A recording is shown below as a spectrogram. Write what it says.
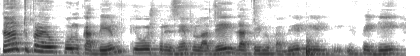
Tanto para eu pôr no cabelo, que hoje, por exemplo, lavei, hidratei meu cabelo e, e peguei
